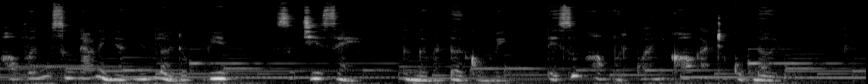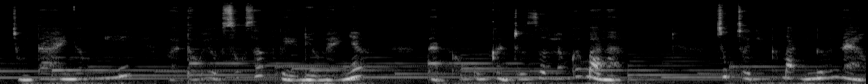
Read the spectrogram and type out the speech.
họ vẫn xứng đáng để nhận những lời động viên, sự chia sẻ từ người bạn đời của mình để giúp họ vượt qua những khó khăn trong cuộc đời. Chúng ta hãy ngẫm nghĩ và thấu hiểu sâu sắc về điều này nhé. Đàn ông cũng cần chỗ dựa lắm các bạn ạ. À. chúc cho những các bạn nữ nào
